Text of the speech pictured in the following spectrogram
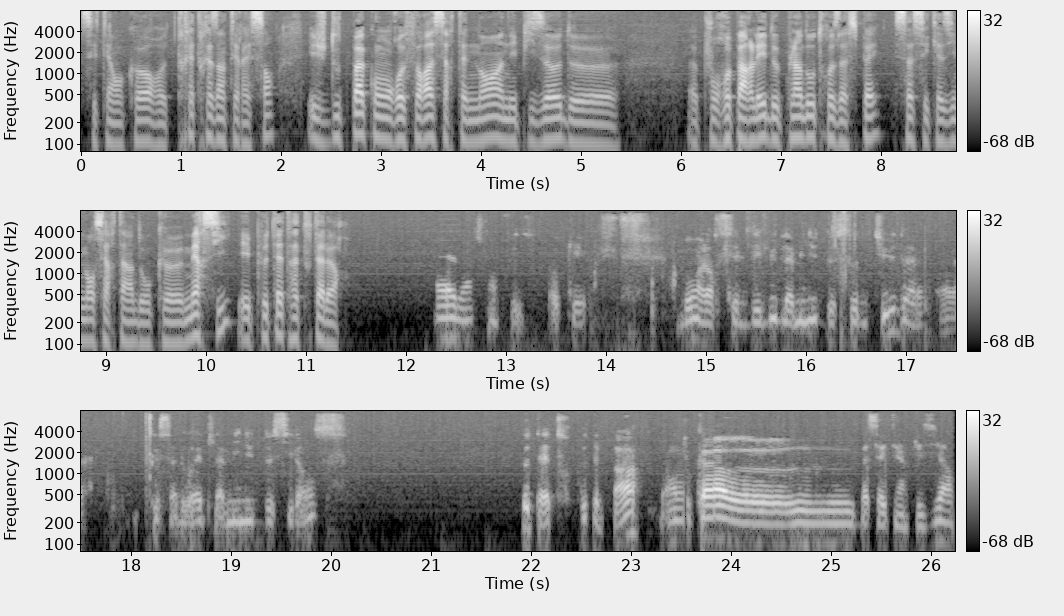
C'était encore euh, très très intéressant, et je doute pas qu'on refera certainement un épisode pour reparler de plein d'autres aspects. Ça, c'est quasiment certain. Donc, euh, merci, et peut-être à tout à l'heure. Prie. Ok. Bon, alors c'est le début de la minute de solitude. euh, que ça doit être la minute de silence. Peut-être, peut-être pas. En tout cas, euh, bah, ça a été un plaisir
